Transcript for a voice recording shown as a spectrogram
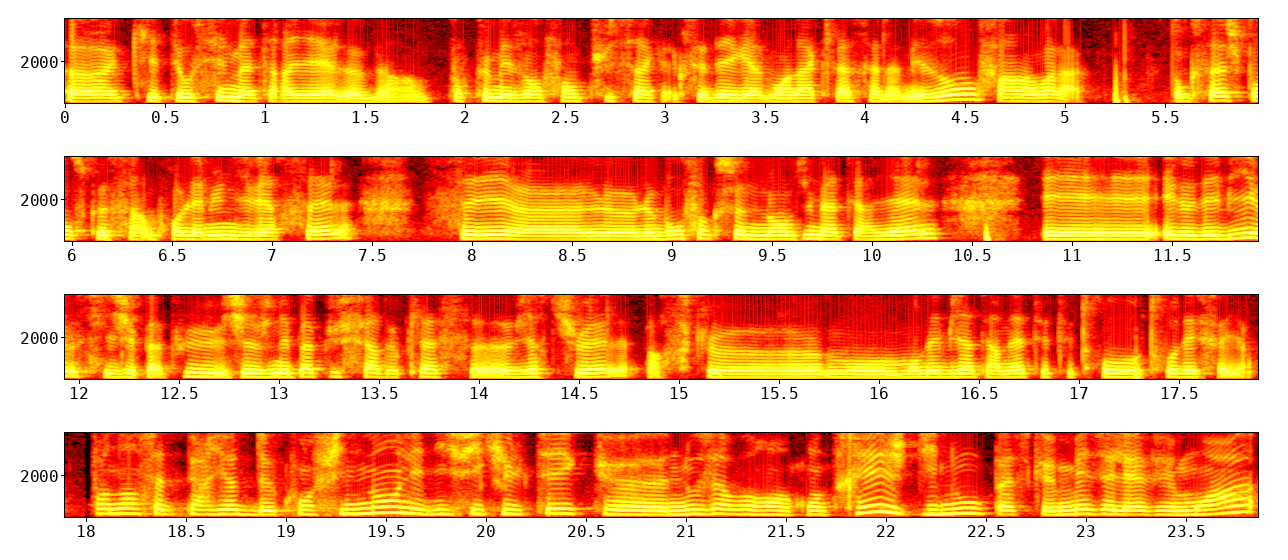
euh, qui était aussi le matériel ben, pour que mes enfants puissent accéder également à la classe à la maison. Enfin voilà, donc ça, je pense que c'est un problème universel. C'est euh, le, bon fonctionnement du matériel et, le débit aussi. Je, n'ai pas pu faire de classe euh, virtuelle parce que mon, débit internet était trop trop défaillant. Pendant cette période de confinement, les difficultés que nous avons rencontrées, je dis nous parce que mes élèves et moi,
